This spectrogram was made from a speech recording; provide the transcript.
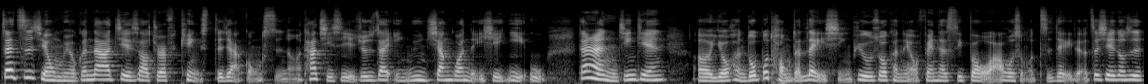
在之前，我们有跟大家介绍 DraftKings 这家公司呢，它其实也就是在营运相关的一些业务。当然，你今天呃有很多不同的类型，譬如说可能有 Fantasy Ball 啊，或什么之类的，这些都是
